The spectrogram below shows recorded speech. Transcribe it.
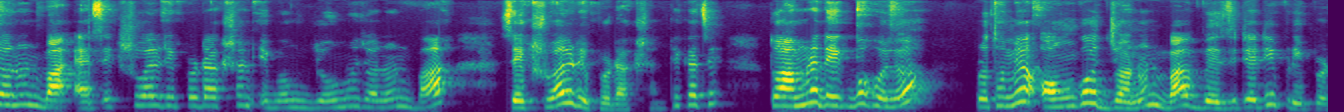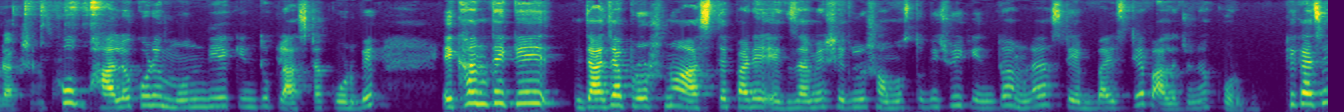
জনন বা অ্যাসেক্সুয়াল রিপ্রোডাকশন এবং যৌন জনন বা সেক্সুয়াল রিপ্রোডাকশন ঠিক আছে? তো আমরা দেখব হলো প্রথমে অঙ্গজনন বা ভেজিটেটিভ রিপ্রোডাকশন খুব ভালো করে মন দিয়ে কিন্তু ক্লাসটা করবে। এখান থেকে যা যা প্রশ্ন আসতে পারে এক্সামে সেগুলো সমস্ত কিছুই কিন্তু আমরা স্টেপ বাই স্টেপ আলোচনা করব, ঠিক আছে?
